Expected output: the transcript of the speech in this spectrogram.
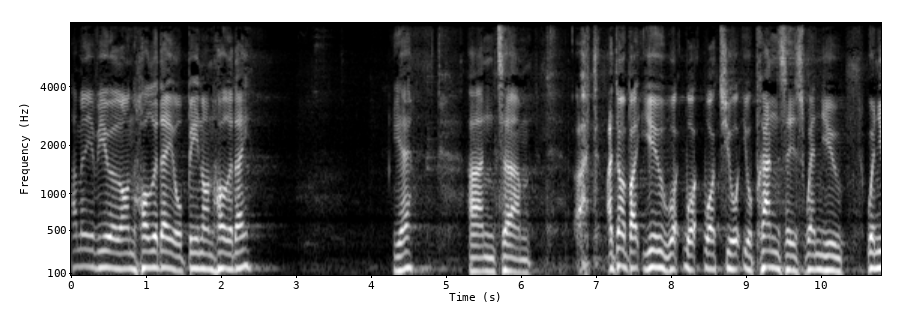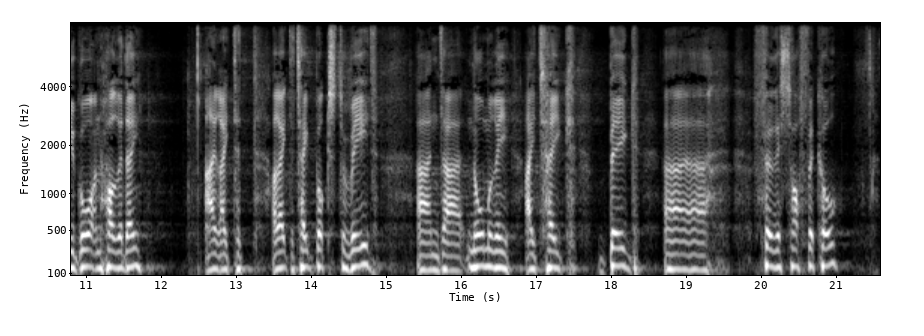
How many of you are on holiday or been on holiday? Yeah? And um, I, I, don't know about you, what, what, what your, your plans is when you, when you go on holiday. I like to, I like to take books to read. And uh, normally I take big uh, philosophical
